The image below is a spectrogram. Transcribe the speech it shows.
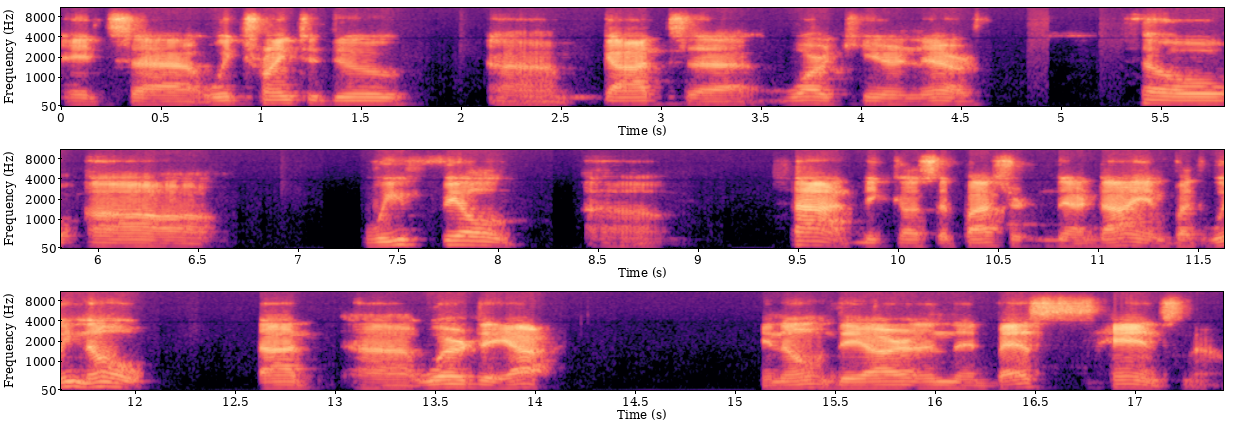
it's uh, we're trying to do um, God's uh, work here on earth. So uh, we feel uh, sad because the pastors they're dying, but we know that uh, where they are, you know, they are in the best hands now.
